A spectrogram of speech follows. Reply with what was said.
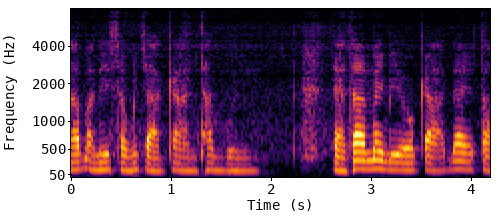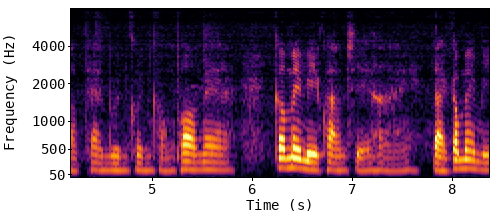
รับอนนิสงส์จากการทำบุญ แต่ถ้าไม่มีโอกาสได้ตอบแทนบุญคุณของพ่อแม่ ก็ไม่มีความเสียหาย แต่ก็ไม่มี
